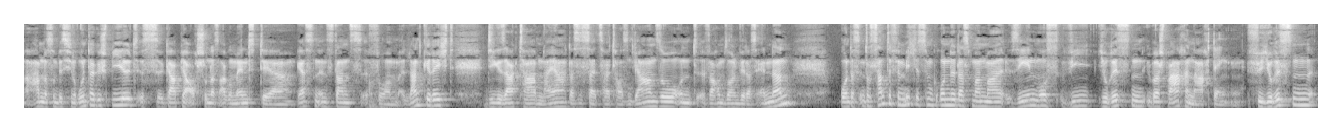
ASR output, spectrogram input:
haben das so ein bisschen runtergespielt. Es gab ja auch schon das Argument der ersten Instanz vorm Landgericht, die gesagt haben, naja, das ist seit 2000 Jahren so und warum sollen wir das ändern? Und das Interessante für mich ist im Grunde, dass man mal sehen muss, wie Juristen über Sprache nachdenken. Für Juristen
